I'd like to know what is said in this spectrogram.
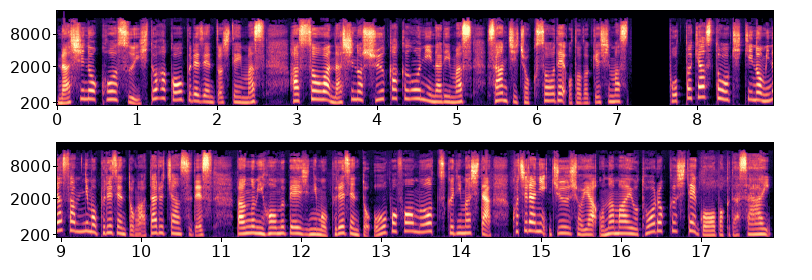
梨の香水1箱をプレゼントしています。発送は梨の収穫後になります。産地直送でお届けします。ポッドキャストをお聞きの皆さんにもプレゼントが当たるチャンスです。番組ホームページにもプレゼント応募フォームを作りました。こちらに住所やお名前を登録してご応募ください。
